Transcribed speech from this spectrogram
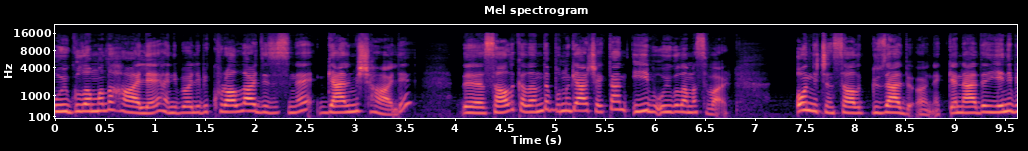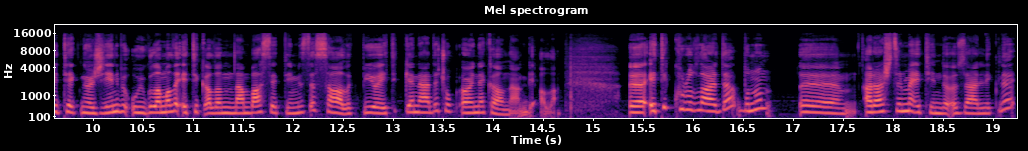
uygulamalı hali, hani böyle bir kurallar dizisine gelmiş hali. e, sağlık alanında bunu gerçekten iyi bir uygulaması var. Onun için sağlık güzel bir örnek. Genelde yeni bir teknoloji, yeni bir uygulamalı etik alanından bahsettiğimizde sağlık, biyoetik genelde çok örnek alınan bir alan. E, etik kurullarda bunun e, araştırma etiğinde özellikle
